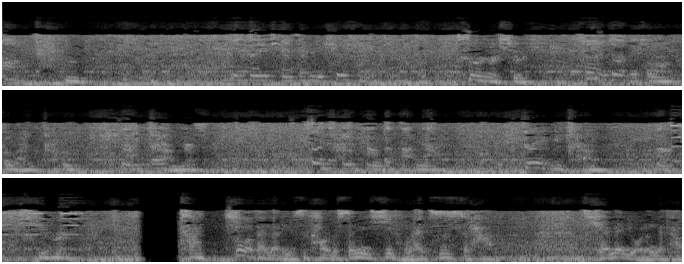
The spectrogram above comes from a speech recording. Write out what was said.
啊。嗯，你可以先跟你休息一下，坐着休息。坐着坐着休息，啊，不管躺啊，躺着，坐着比躺着好呢。对，比躺。啊，媳妇儿，他坐在那里是靠着生命系统来支持他的，前面有人给他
